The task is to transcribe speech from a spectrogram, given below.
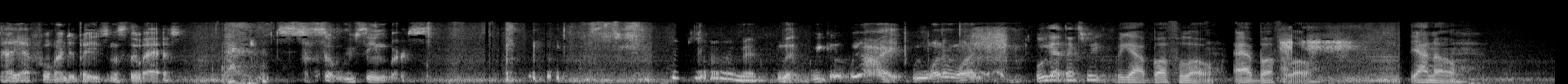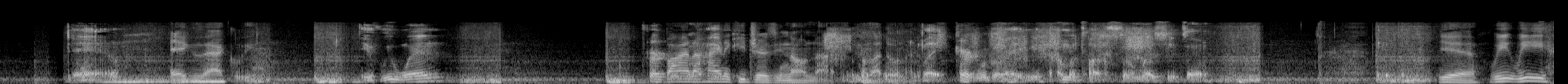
You have 400 pages and still ass? so we've seen worse. All right, man. Look, we good. We all right. We one and one. Who we got next week? We got Buffalo at Buffalo. Yeah, I know. Damn. Exactly. If we win, Kirk Buying a will hate me. Heineke jersey. No, I'm not. I'm not doing that. Like Kirk, we're gonna hate me. I'm gonna talk so much shit to him. Yeah, we we.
